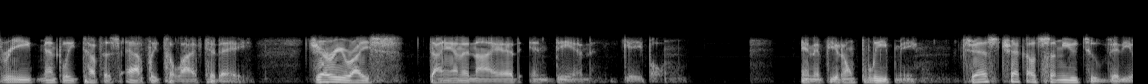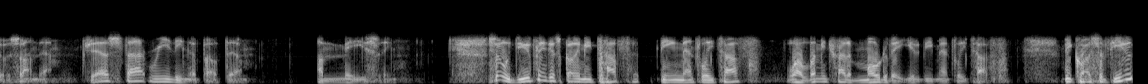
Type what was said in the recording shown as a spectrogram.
three mentally toughest athletes alive today Jerry Rice, Diana Nyad, and Dan Gable. And if you don't believe me, just check out some YouTube videos on them. Just start reading about them. Amazing. So, do you think it's going to be tough being mentally tough? Well, let me try to motivate you to be mentally tough. Because if you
